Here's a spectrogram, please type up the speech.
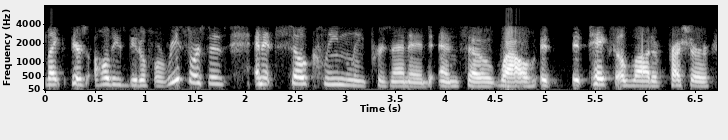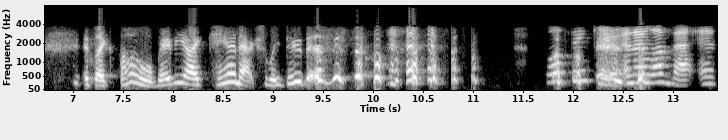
like there's all these beautiful resources and it's so cleanly presented. And so wow it it takes a lot of pressure. It's like oh maybe i can actually do this. Well thank you. And i love that. And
